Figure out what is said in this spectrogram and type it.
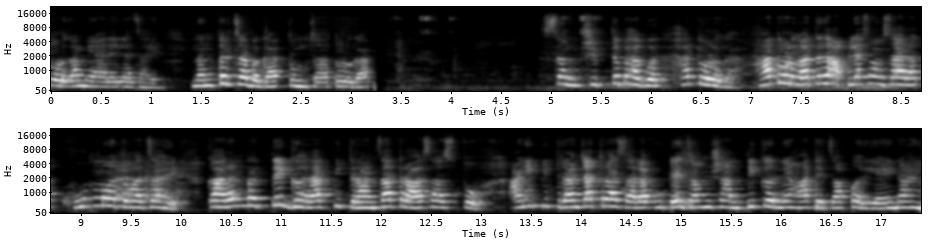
तोडगा मिळालेलाच आहे. नंतरचा बघा तुमचा तोडगा. संक्षिप्त भागवत हा तोडगा. हा तोडगा तर आपल्या संसारात खूप महत्त्वाचा आहे. कारण प्रत्येक घरात पित्रांचा त्रास असतो. आणि पित्रांच्या त्रासाला कुठे जाऊन शांती करणे हा त्याचा पर्याय नाही.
